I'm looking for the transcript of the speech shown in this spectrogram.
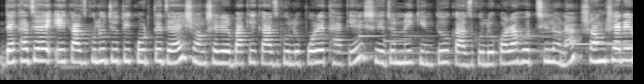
দেখা যায় এই কাজগুলো যদি করতে যাই সংসারের বাকি কাজগুলো পড়ে থাকে, সেজন্যই কিন্তু কাজগুলো করা হচ্ছিল না। সংসারের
